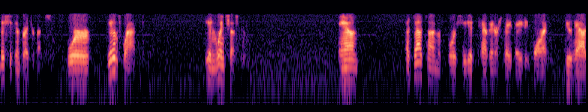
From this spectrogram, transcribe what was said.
Michigan regiments were bivouacked in Winchester. And at that time, of course, you didn't have Interstate 81. You had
